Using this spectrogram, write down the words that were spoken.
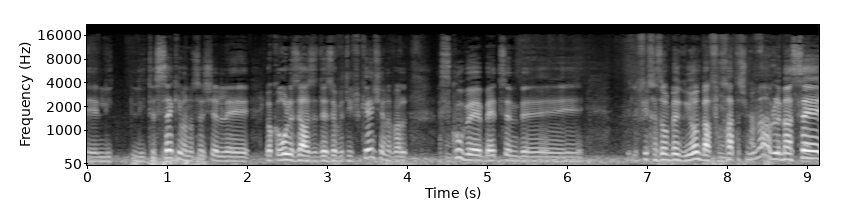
אה, לה- להתעסק עם הנושא של, אה, לא קראו לזה אז desertification, אבל עסקו ב- בעצם ב... לפי חזון בן גוריון בהפרחת השממה, אבל למעשה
